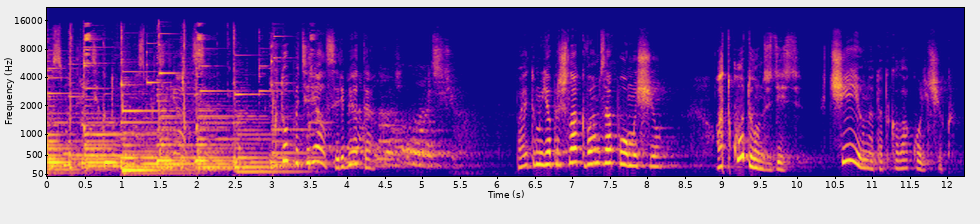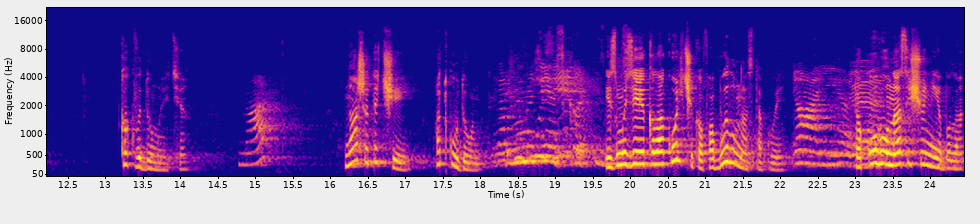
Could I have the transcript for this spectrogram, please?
Посмотрите, кто у нас потерялся. Кто потерялся, ребята? Поэтому я пришла к вам за помощью. Откуда он здесь? Чей он этот колокольчик? Как вы думаете? Наш? Наш это чей? Откуда он? Из Из музея колокольчиков, а был у нас такой? А, нет. Такого у нас еще не было.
